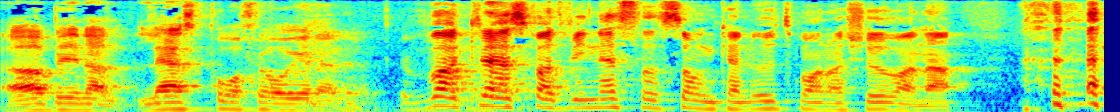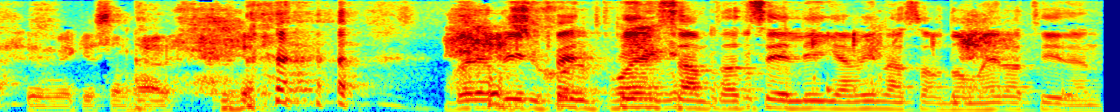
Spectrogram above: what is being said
Ja Binan, läs på frågorna nu. Vad krävs för att vi nästa säsong kan utmana tjuvarna? Hur mycket som helst. Börjar bli 27 fett poäng. pinsamt att se ligan vinnas av dem hela tiden.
